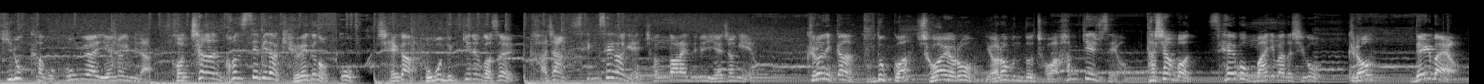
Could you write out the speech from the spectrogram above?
기록하고 공유할 예정입니다. 거창한 컨셉이나 계획은 없고 제가 보고 느끼는 것을 가장 생생하게 전달해드릴 예정이에요. 그러니까 구독과 좋아요로 여러분도 저와 함께 해주세요. 다시 한번 새해 복 많이 받으시고 그럼 내일 봐요.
